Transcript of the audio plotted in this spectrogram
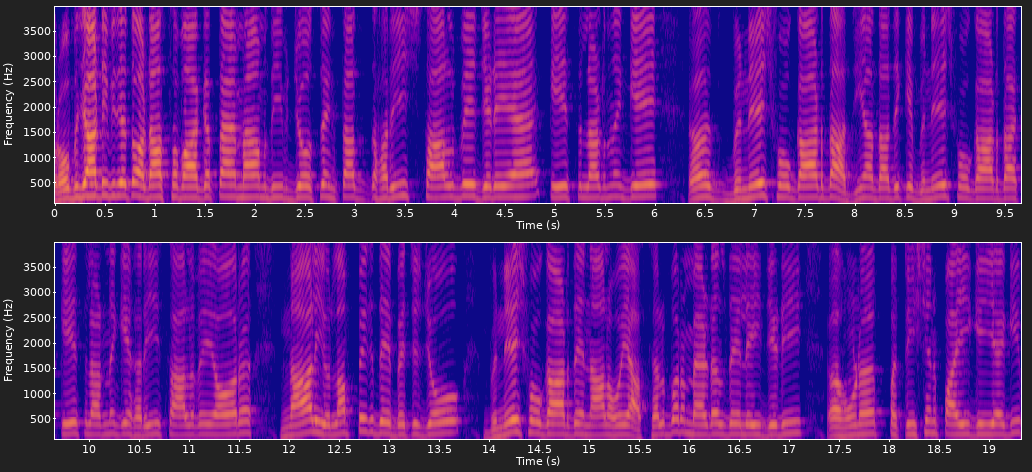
ਪ੍ਰੋ ਪੰਜਾਬ ਟੀਵੀ ਤੇ ਤੁਹਾਡਾ ਸਵਾਗਤ ਹੈ ਮੈਂ ਅਮਦੀਪ ਜੋਤ ਸਿੰਘ ਤਾਂ ਹਰੀਸ਼ ਸਾਲਵੇ ਜਿਹੜੇ ਹੈ ਕੇਸ ਲੜਨਗੇ ਅ, ਵਿਨੇਸ਼ ਫੋਗਾਟ ਦਾ ਜੀਆਂ ਦਾਦੀ ਕਿ ਵਿਨੇਸ਼ ਫੋਗਾਟ ਦਾ ਕੇਸ ਲੜਨਗੇ ਹਰੀਸ਼ ਸਾਲਵੇ ਔਰ ਨਾਲ ਹੀ 올림픽 ਦੇ ਵਿੱਚ ਜੋ ਵਿਨੇਸ਼ ਫੋਗਾਟ ਦੇ ਨਾਲ ਹੋਇਆ ਸਿਲਵਰ ਮੈਡਲ ਦੇ ਲਈ ਜਿਹੜੀ ਅ, ਹੁਣ ਪਟੀਸ਼ਨ ਪਾਈ ਗਈ ਹੈਗੀ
